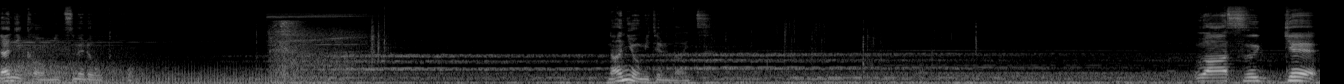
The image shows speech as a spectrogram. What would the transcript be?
何かを見つめる男。何を見てるんだあいつ。うわーすっげえ。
